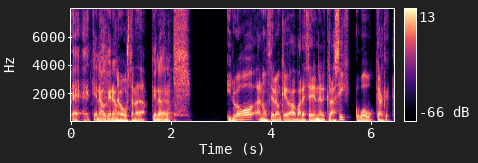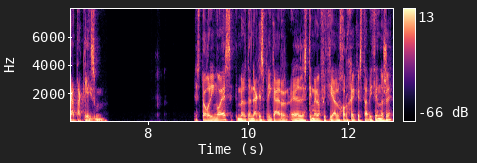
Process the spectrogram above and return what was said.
Eh, eh, que no, que no, No me gusta nada. que no, que no. Y luego anunciaron que aparece en el Classic WoW Ca- Cataclysm. Esto gringo es, me lo tendrá que explicar el streamer oficial Jorge, que está diciéndose,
